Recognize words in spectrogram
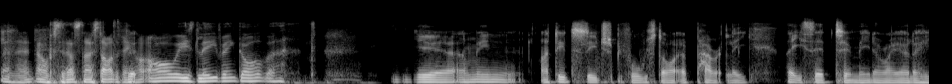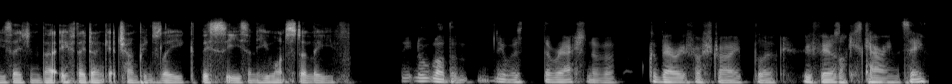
And then obviously that's now starting to think, like, oh, he's leaving Dortmund. Yeah, I mean, I did see just before we started, apparently, that he said to Mino Raiola, his agent, that if they don't get Champions League this season, he wants to leave. it looked like the it was the reaction of a very frustrated bloke who feels like he's carrying the team.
